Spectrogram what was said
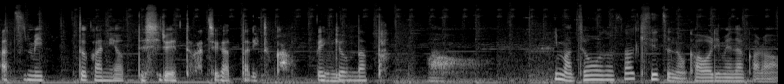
厚みとかによってシルエットが違ったりとか勉強になった、あー。今ちょうどさ季節の変わり目だから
